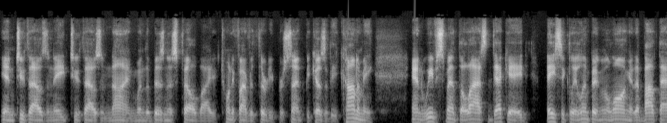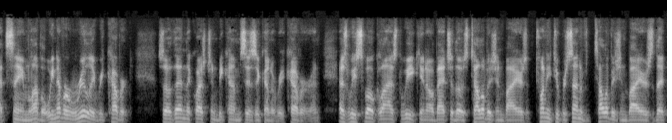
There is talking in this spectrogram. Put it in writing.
in 2008, 2009, when the business fell by 25 or 30% because of the economy. And we've spent the last decade basically limping along at about that same level. We never really recovered. So then the question becomes, is it going to recover? And as we spoke last week, you know, a batch of those television buyers, 22% of television buyers that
